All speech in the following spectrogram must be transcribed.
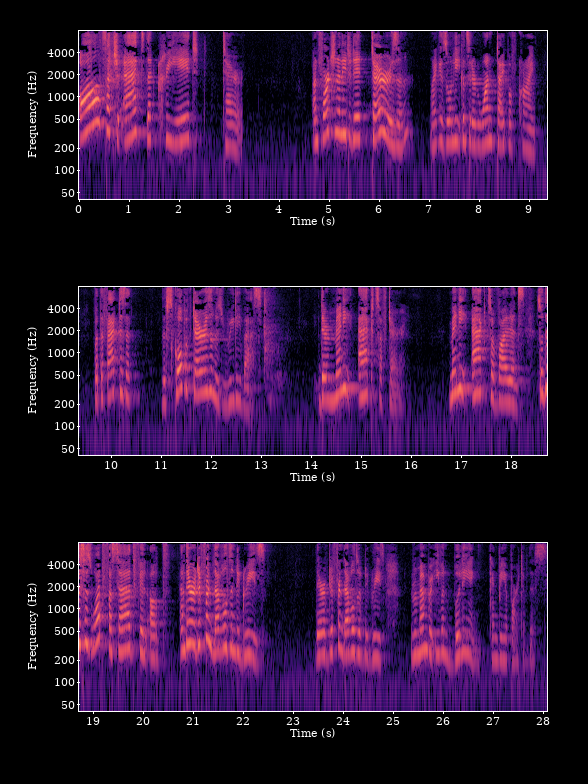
all such acts that create terror. Unfortunately today, terrorism, right, is only considered one type of crime. But the fact is that the scope of terrorism is really vast. There are many acts of terror. Many acts of violence. So this is what fasad fil ard. And there are different levels and degrees. There are different levels of degrees. Remember, even bullying can be a part of this.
